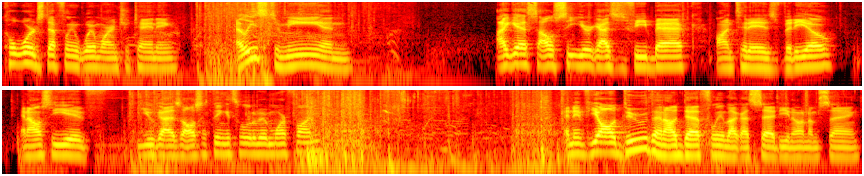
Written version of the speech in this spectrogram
Cold War is definitely way more entertaining. At least to me, and I guess I'll see your guys' feedback on today's video. And I'll see if you guys also think it's a little bit more fun. And if y'all do, then I'll definitely, like I said, you know what I'm saying?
